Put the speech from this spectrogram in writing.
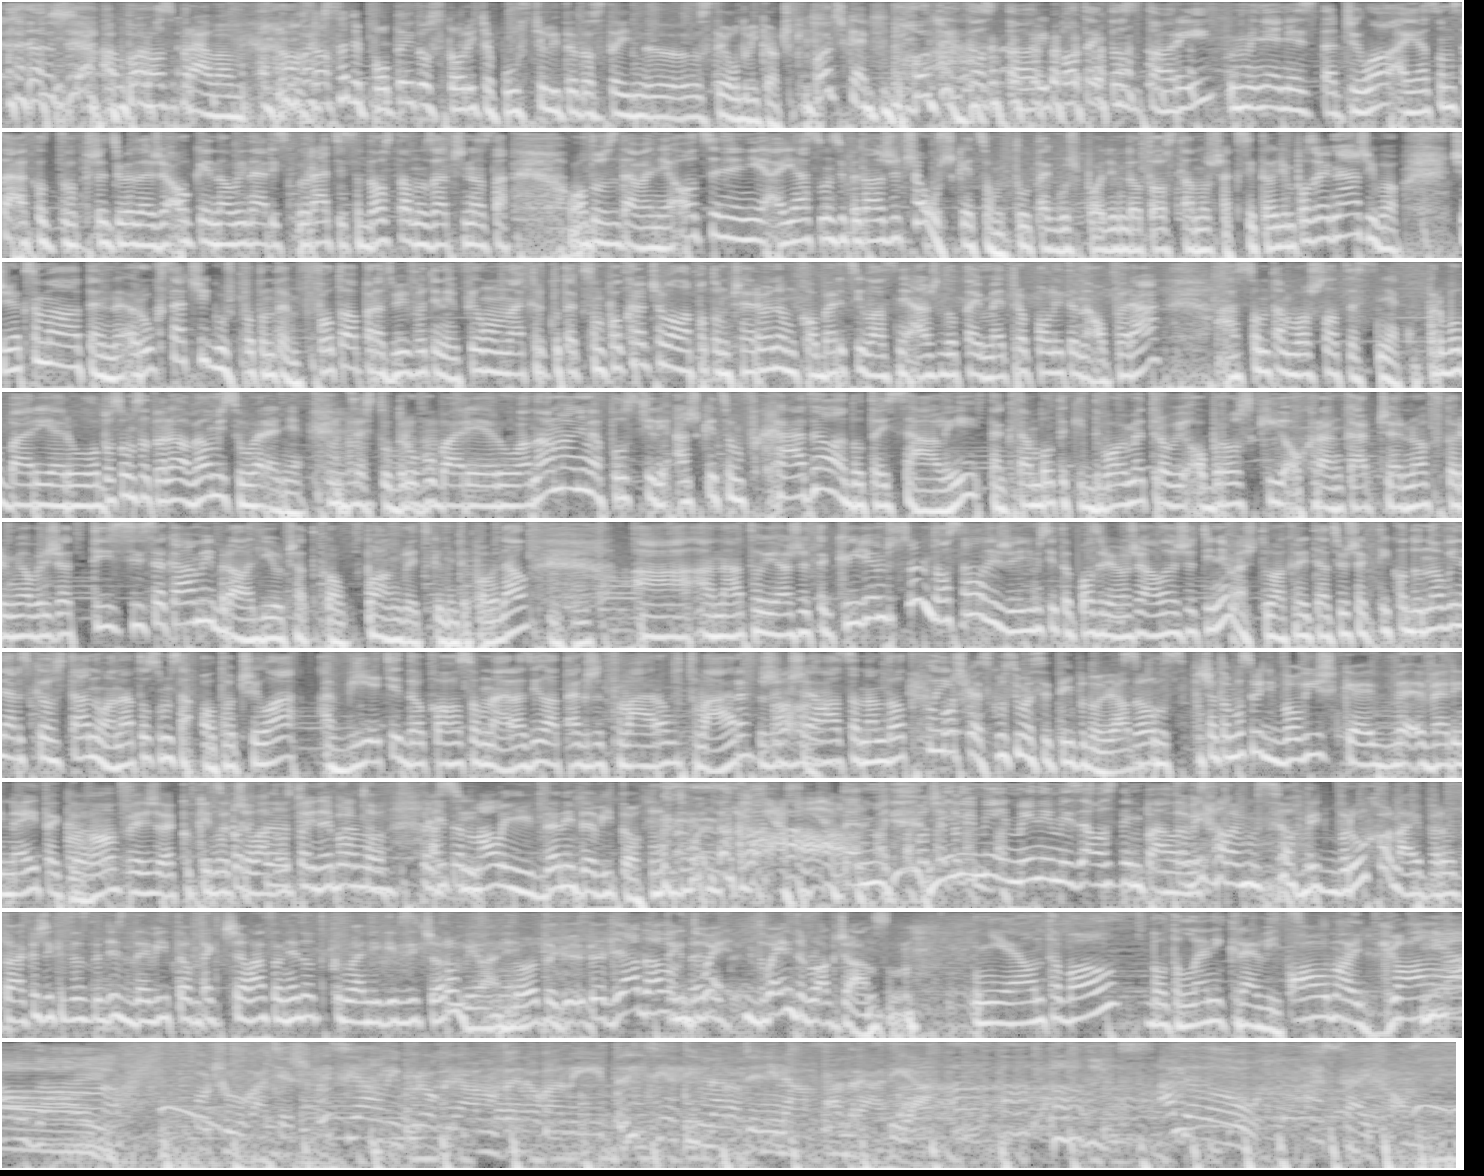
A porozprávam. No v zásade po tejto story ťa pustili teda z tej, e, z tej odvykačky. Počkaj, po tejto story, po tejto story mne nestačilo a ja som sa, ako to všetci povedali, že OK, novinári vráte sa dostanú, začína sa odovzdávanie ocenení a ja som si povedala, že čo už, keď som tu, tak už pôjdem do toho stanu, však si to idem pozrieť naživo. Čiže ak som mala ten ruksačik, už potom ten fotoaparát s vyfoteným filmom na krku, tak som pokračovala po tom červenom koberci vlastne až do tej Metropolitan Opera a som tam vošla cez nejakú prvú bariéru, lebo som sa tvorila veľmi suverene, cez tú druhú bariéru. A normálne ma pustili, až keď som vchádzala do tej sály, tak tam bol taký dvojmetrový obrovský ochrankár Černoch, ktorý mi hovorí, že ty si sa kam vybrala, dievčatko, po anglicky mi to povedal. A, a na to ja, že tak idem sem do sály, že idem si to pozrieť, že ale že ty nemáš tú akreditáciu, však ty do novinárskeho stanu a na to som sa otočila a viete, do koho som narazila, takže tvárov tvár, že čela sa nám dotkli. Počkaj, skúsime si typnúť, Adel. Skús. Čo to musí byť vo výške ve- verinej, tak Aha. uh, vieš, ako keď sa tak čela taký nebol ten- to Taký asi... ten malý Danny DeVito. Ten minimi, minimi za Austin Powers. To by ale muselo byť brucho najprv. To akože keď sa stretneš s Devitom, tak čela sa nedotknú ani si čo robila, nie? No, tak, tak ja dávam tak Dwayne, Dwayne The Rock Johnson. Nie, on to bol? Bol to Lenny Kravitz. Oh my god. Naozaj. Počúvate špeciálny program venovaný 30. narodeninám Fan Rádia. S Adelou a Saifom.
